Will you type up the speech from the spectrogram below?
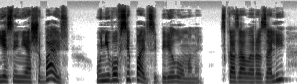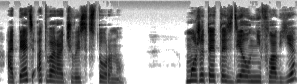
Если не ошибаюсь, у него все пальцы переломаны, сказала Розали, опять отворачиваясь в сторону. Может, это сделал не Флавье?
